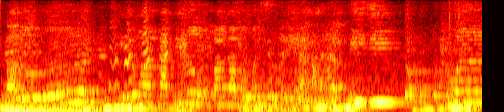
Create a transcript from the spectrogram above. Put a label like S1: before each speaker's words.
S1: Kalau itu kaki dulu, mangga bukan seperti nah, ada biji, dua,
